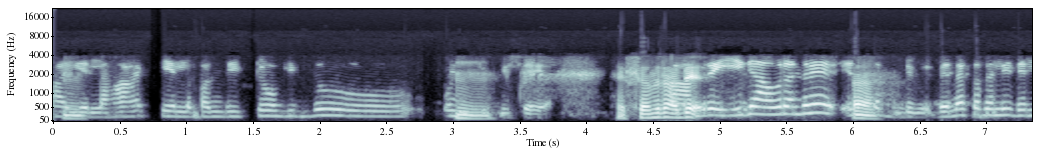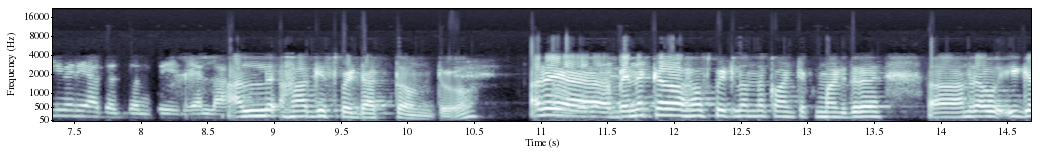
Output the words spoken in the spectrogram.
ಹಾಗೆಲ್ಲ ಹಾಕಿ ಎಲ್ಲ ತಂದು ಇಟ್ಟು ಹೋಗಿದ್ದು ಉಂಟು ವಿಷಯ. ಅಂದ್ರೆ ಅದೇ ಅಂದ್ರೆ ಈಗ ಅವರಂದ್ರೆ ಬೆನಕದಲ್ಲಿ ಡೆಲಿವರಿ ಆದದ್ದು ಅಂತ ಹೇಳಿ ಅಲ್ಲ? ಅಲ್ಲಿ ಹಾಗೆ ಸ್ಪ್ರೆಡ್ ಆಗ್ತಾ ಉಂಟು. ಅದೇ? ಬೆನಕ ಹಾಸ್ಪಿಟಲ್ ಅನ್ನ ಕಾಂಟ್ಯಾಕ್ಟ್ ಮಾಡಿದ್ರೆ ಅಂದ್ರೆ ಅವು ಈಗ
